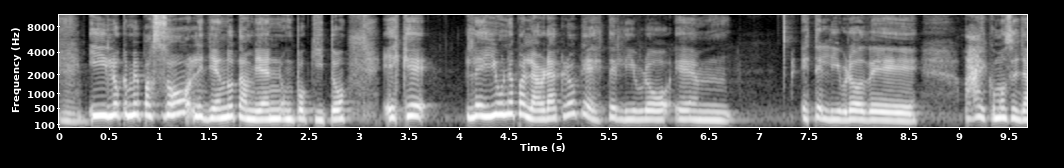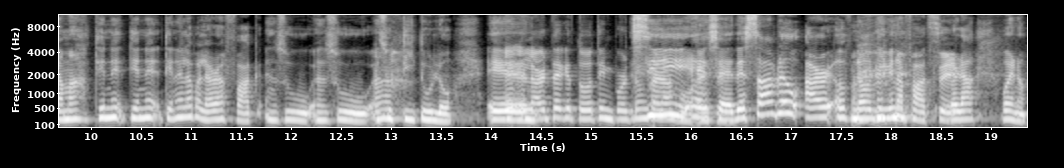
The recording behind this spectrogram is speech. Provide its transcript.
Mm. Y lo que me pasó leyendo también un poquito es que leí una palabra, creo que este libro... Este libro de, ay, ¿cómo se llama? Tiene, tiene, tiene la palabra fuck en su, en su, en su Ah. título. el, Eh, el arte de que todo te importa un Sí, carajo. ese, The Subtle Art of Not Giving a Fuck, Sí. ¿verdad? Bueno,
